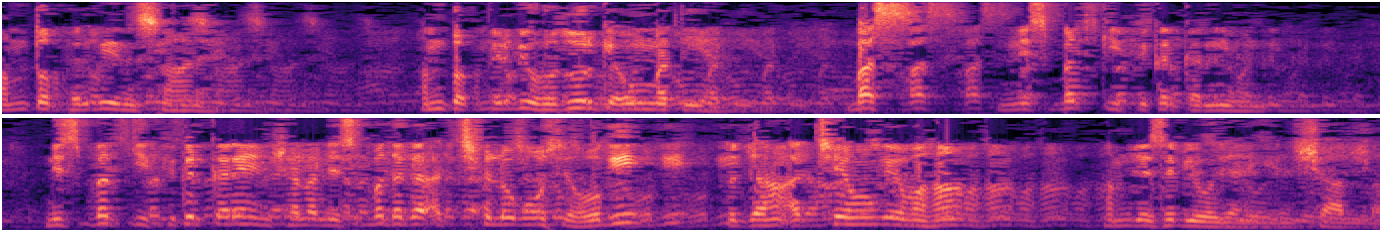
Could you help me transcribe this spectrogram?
ہم تو پھر بھی انسان ہیں۔ ہم تو پھر بھی حضور کے امتی ہیں۔ بس نسبت کی فکر کرنی ہونی نسبت کی فکر کریں، انشاءاللہ نسبت اگر اچھے لوگوں سے ہوگی تو جہاں اچھے ہوں گے، وہاں ہم جیسے بھی ہو جائیں گے، انشاءاللہ۔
